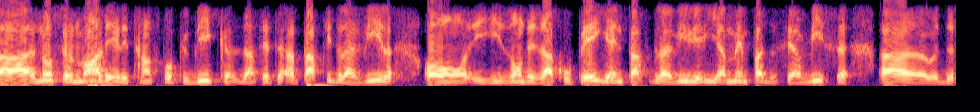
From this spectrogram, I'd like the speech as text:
euh, non seulement les, les, transports publics dans cette euh, partie de la ville, ont, ils ont déjà coupé. Il y a une partie de la ville, il n'y a même pas de service euh, de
